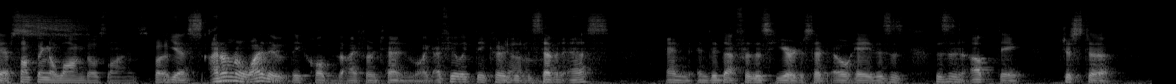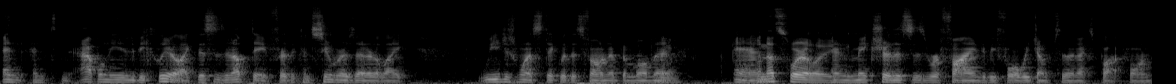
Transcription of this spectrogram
or yes, something along those lines. But yes, I don't know why they they called it the iPhone 10. Like I feel like they could have Yeah, did the 7s, and and did that for this year. Just said, oh hey, this is this is an update. Just to and and Apple needed to be clear. Like this is an update for the consumers that are like, we just want to stick with this phone at the yeah. moment, and and that's where like and make sure this is refined before we jump to the next platform.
